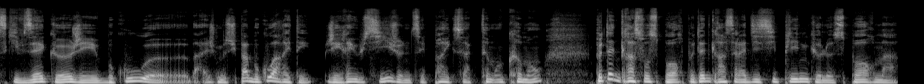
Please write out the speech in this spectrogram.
ce qui faisait que j'ai beaucoup, euh, bah, je me suis pas beaucoup arrêté. J'ai réussi, je ne sais pas exactement comment. Peut-être grâce au sport, peut-être grâce à la discipline que le sport m'a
